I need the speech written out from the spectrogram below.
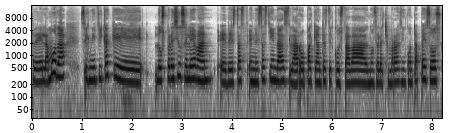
de la moda significa que los precios se elevan eh, de estas, en estas tiendas. La ropa que antes te costaba, no sé, la chamarra 50 pesos,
